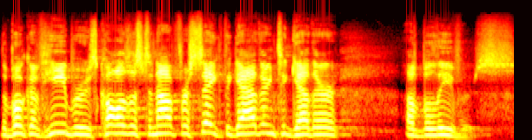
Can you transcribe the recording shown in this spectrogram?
The book of Hebrews calls us to not forsake the gathering together of believers.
